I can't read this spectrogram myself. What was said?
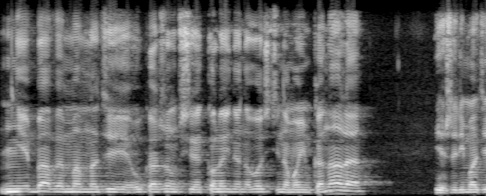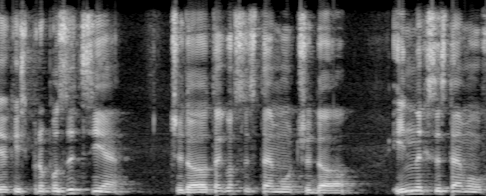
Niebawem, mam nadzieję, ukażą się kolejne nowości na moim kanale. Jeżeli macie jakieś propozycje, czy do tego systemu, czy do innych systemów,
